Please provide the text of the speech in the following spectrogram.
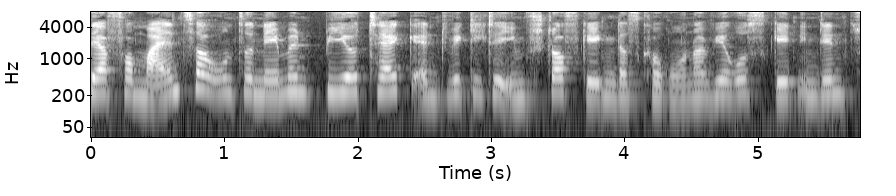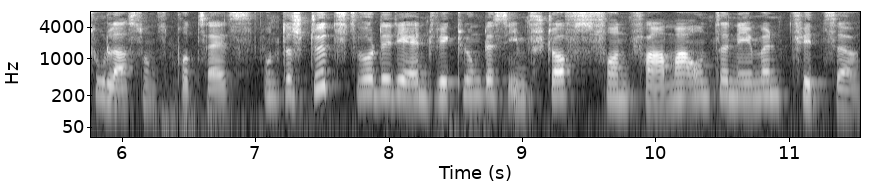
Der vom Mainzer Unternehmen Biotech entwickelte Impfstoff gegen das Coronavirus geht in den Zulassungsprozess. Unterstützt wurde die Entwicklung des Impfstoffs von Pharmaunternehmen Pfizer.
